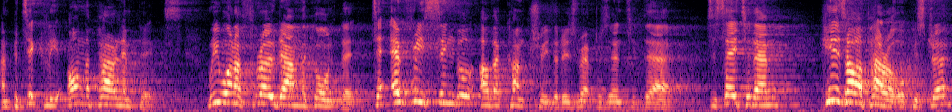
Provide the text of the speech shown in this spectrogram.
and particularly on the Paralympics, we want to throw down the gauntlet to every single other country that is represented there to say to them, here's our para orchestra,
